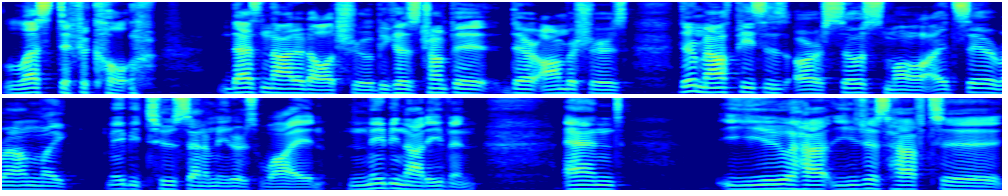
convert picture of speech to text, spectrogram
less difficult. That's not at all true because trumpet, their embouchures, their mouthpieces are so small. I'd say around like maybe two centimeters wide, maybe not even. And you have you just have to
